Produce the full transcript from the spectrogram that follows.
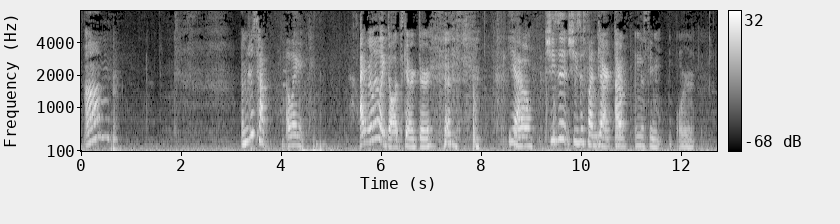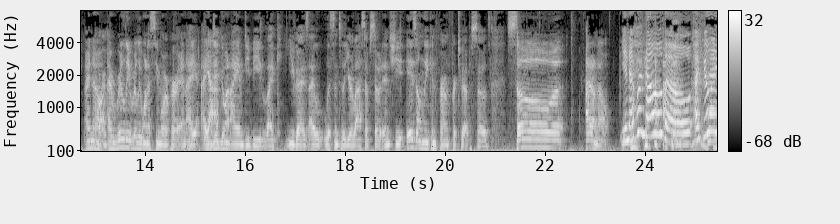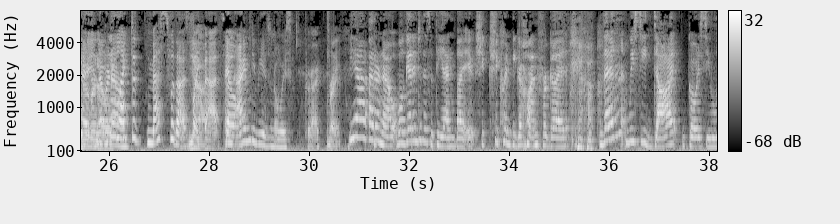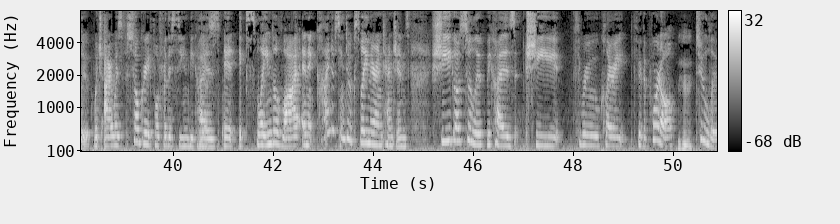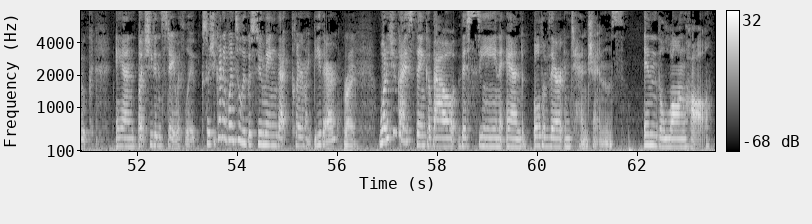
Um, I'm just happy. Like, I really like Dot's character. Yeah, So- she's a she's a fun character. I want to see more. I know. I really, really want to see more of her. And I, I Yeah. did go on IMDb, like you guys. I listened to your last episode, and she is only confirmed for two episodes. So I don't know. You never know, though. I feel like never know. they like to mess with us Yeah. like that. So And IMDb isn't always correct. Right. Yeah, I don't know. We'll get into this at the end, but it, she she could be gone for good. then we see Dot go to see Luke, which I was so grateful for this scene because it explained a lot and it kind of seemed to explain their intentions. She goes to Luke because she threw Clary through the portal mm-hmm. to Luke. And but she didn't stay with Luke, so she kind of went to Luke assuming that Clary might be there Right. What did you guys think about this scene and both of their intentions in the long haul?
